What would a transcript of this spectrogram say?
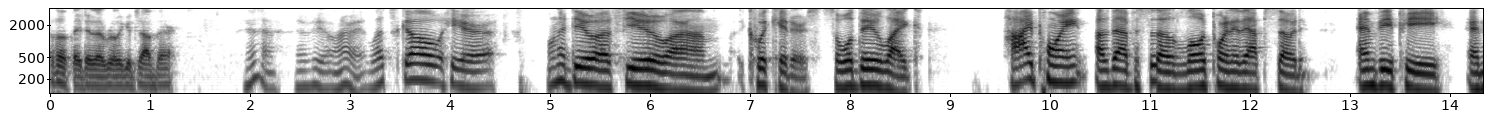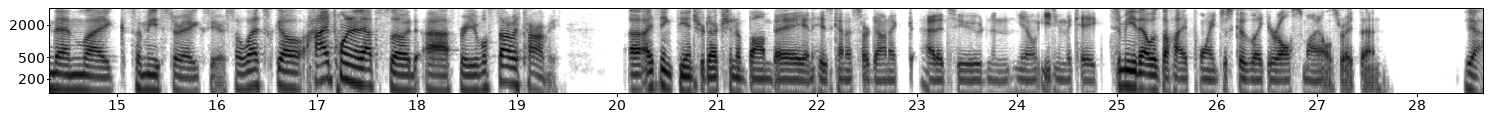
I thought they did a really good job there. Yeah, there we go. All right, let's go here. I want to do a few um quick hitters. So we'll do like high point of the episode, low point of the episode, MVP, and then like some Easter eggs here. So let's go high point of the episode uh, for you. We'll start with Tommy. Uh, I think the introduction of Bombay and his kind of sardonic attitude and you know eating the cake to me that was the high point just because like you're all smiles right then. Yeah,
